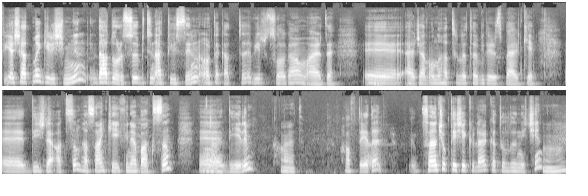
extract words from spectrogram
Hasankeyf yaşatma girişiminin daha doğrusu bütün aktivistlerin ortak attığı bir slogan vardı. Ee, Ercan onu hatırlatabiliriz belki. Ee, Dicle aksın Hasan keyfine baksın ee, Evet. diyelim. Evet. Haftaya da sana çok teşekkürler katıldığın için. Hı hı.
